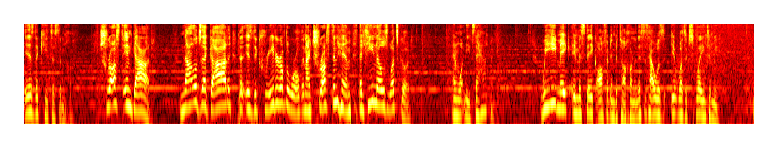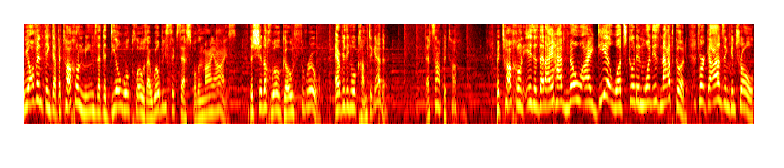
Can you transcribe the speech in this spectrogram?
is the key to simcha. Trust in God knowledge that God that is the creator of the world, and I trust in Him that He knows what's good and what needs to happen. We make a mistake often in bitachon, and this is how it was, it was explained to me. We often think that bitachon means that the deal will close, I will be successful in my eyes. The shidduch will go through, everything will come together. That's not bitachon. Bitachon is, is that I have no idea what's good and what is not good. For God's in control.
